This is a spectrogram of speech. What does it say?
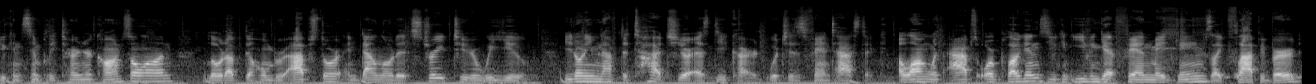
you can simply turn your console on, load up the Homebrew App Store, and download it straight to your Wii U. You don't even have to touch your SD card, which is fantastic. Along with apps or plugins, you can even get fan-made games like Flappy Bird,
